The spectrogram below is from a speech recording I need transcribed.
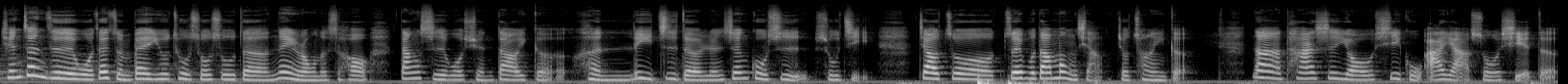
前阵子我在准备 YouTube 说书的内容的时候，当时我选到一个很励志的人生故事书籍，叫做《追不到梦想就创一个》。那它是由戏骨阿雅所写的。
